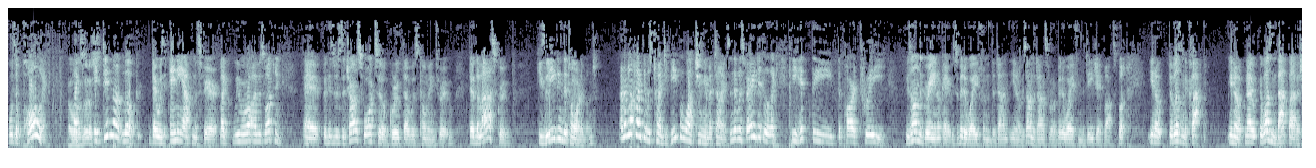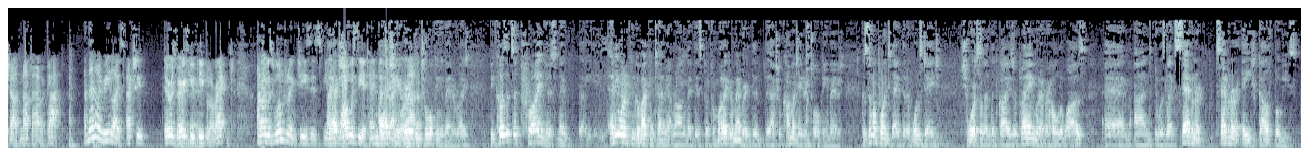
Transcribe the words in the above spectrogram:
was appalling. Oh, like was it? did not look there was any atmosphere. Like we were, I was watching uh, because it was the Charles Schwartzel group that was coming through. They're the last group. He's leading the tournament. And it looked like there was 20 people watching him at times. And there was very little, like, he hit the, the par three. He was on the green, okay, it was a bit away from the dan- you know, he was on the dance floor, a bit away from the DJ box, but, you know, there wasn't a clap. You know, now, it wasn't that bad a shot not to have a clap. And then I realised, actually, there was very few people around. And I was wondering, Jesus, you know, actually- what was the attendance I actually heard them it? talking about it, right? Because it's a private. Now, uh, anyone can go back and tell me I'm wrong about this, but from what I can remember, the, the actual commentators talking about it, because someone pointed out that at one stage, Schwartzel and the guys were playing whatever hole it was, um, and there was like seven or seven or eight golf buggies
